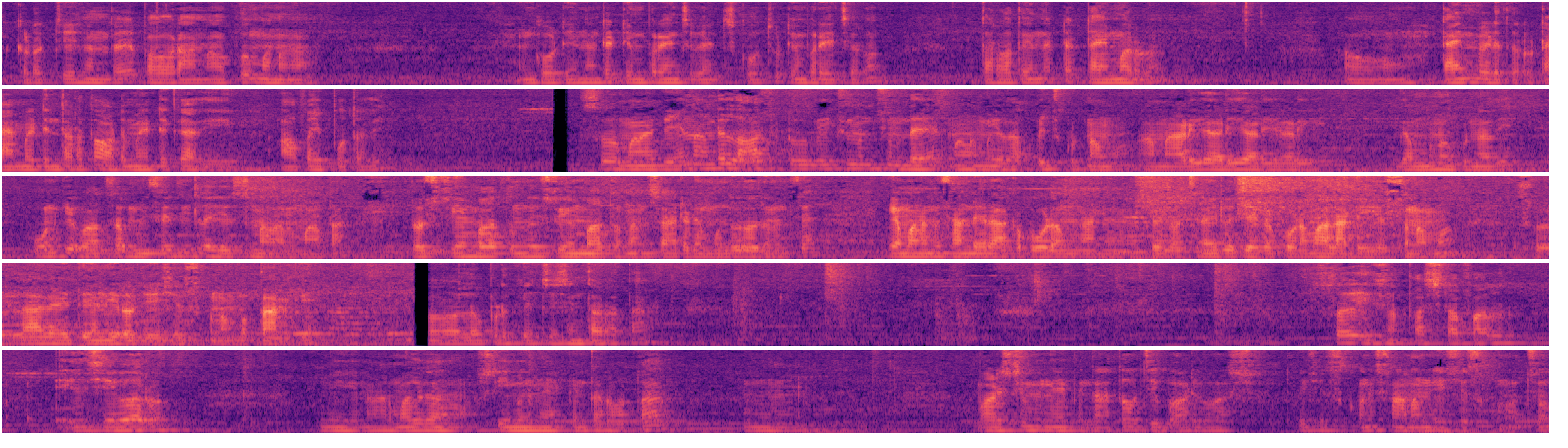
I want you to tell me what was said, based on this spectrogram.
ఇక్కడ వచ్చేసంటే పవర్ ఆన్ ఆఫ్ మన ఇంకోటి ఏంటంటే టెంపరేచర్ పెంచుకోవచ్చు టెంపరేచర్ తర్వాత ఏంటంటే టైమర్ టైం పెడతారు. టైం పెట్టిన తర్వాత ఆటోమేటిక్గా అది ఆఫ్ అయిపోతుంది. సో మనకి ఏంటంటే లాస్ట్ టూ వీక్స్ నుంచి ఉండే మనం ఇది తప్పించుకుంటున్నాము. ఆమె అడిగి అడిగి అడిగి అడిగి గమ్మునుకున్నది ఫోన్కి వాట్సాప్ మెసేజ్ ఇట్లా చేస్తున్నాం అనమాట ఈరోజు స్ట్రీమ్ బాత్ స్ట్రీమ్ బాత్ అని సాటర్డే ముందు రోజు నుంచే. ఇక మనం సండే రాకపోవడం కానీ ఒకవేళ వచ్చిన ఇట్లా చేయకపోవడం అలాంటివి చేస్తున్నాము. సో ఇలాగైతే ఈరోజు చేసేసుకున్నాం మొత్తానికి. లోపలికి వచ్చేసిన తర్వాత సో ఇది ఫస్ట్ ఆఫ్ ఆల్ ఇది సేవరు మీకు నార్మల్గా స్ట్రీమింగ్ అయిపోయిన తర్వాత బాడీ స్ట్రీమింగ్ అయిపోయిన తర్వాత వచ్చి బాడీ వాష్ చేసేసుకొని స్నానం చేసేసుకోవచ్చు.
